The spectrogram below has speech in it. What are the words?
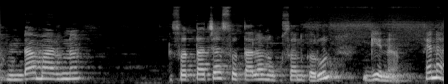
धोंडा मारणं स्वतःच्या स्वतःला नुकसान करून घेणं है ना?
